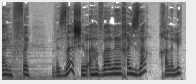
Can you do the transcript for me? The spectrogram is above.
אהבה יפה, וזה שיר אהבה לחייזר, חללית.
